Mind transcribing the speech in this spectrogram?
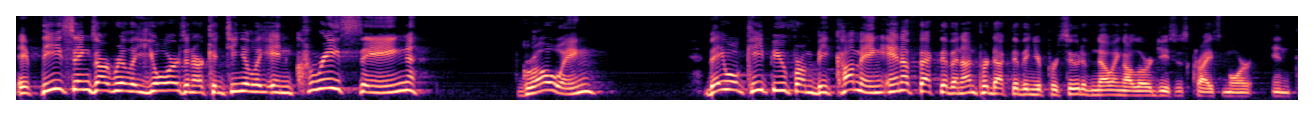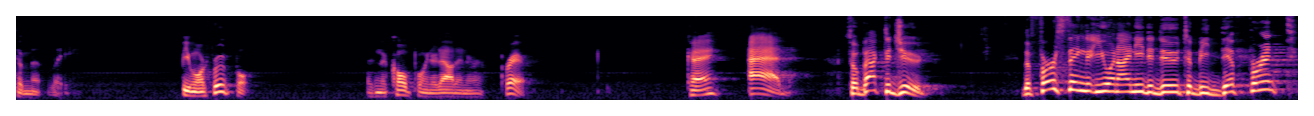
If these things are really yours and are continually increasing, growing, they will keep you from becoming ineffective and unproductive in your pursuit of knowing our Lord Jesus Christ more intimately. Be more fruitful, as Nicole pointed out in her prayer. Okay? Add. So back to Jude. The first thing that you and I need to do to be different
